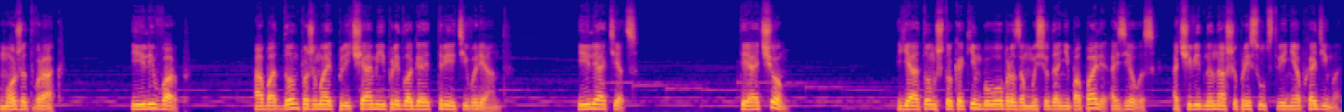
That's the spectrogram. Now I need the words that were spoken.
Может, враг. Или варп. Абаддон пожимает плечами и предлагает третий вариант. Или отец. Ты о чем? Я о том, что каким бы образом мы сюда не попали, Азелос, очевидно, наше присутствие необходимо.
